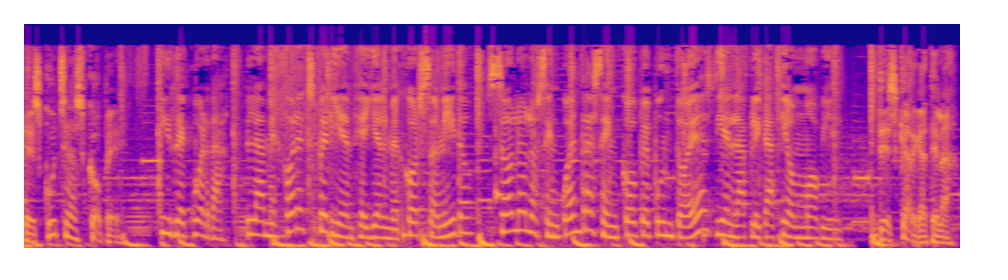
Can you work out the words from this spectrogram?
Escuchas Cope. Y recuerda, la mejor experiencia y el mejor sonido solo los encuentras en cope.es y en la aplicación móvil. Descárgatela.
